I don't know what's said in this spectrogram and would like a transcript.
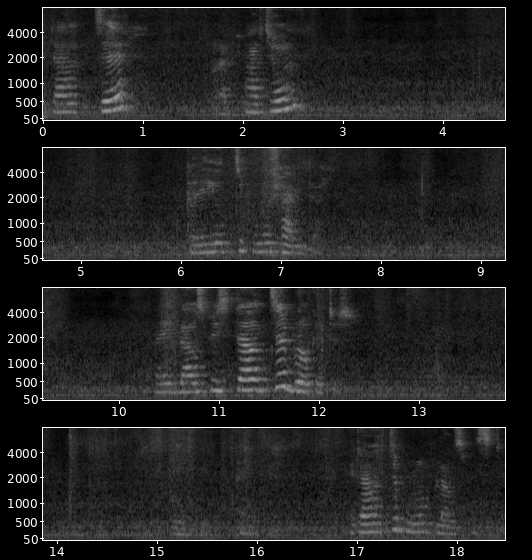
এটা হচ্ছে আঁচল। এই হচ্ছে পুরো শাড়িটা। এই ব্লাউজ পিসটা হচ্ছে ব্রোকেটের। এটা হচ্ছে পুরো ব্লাউজ পিসটা।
